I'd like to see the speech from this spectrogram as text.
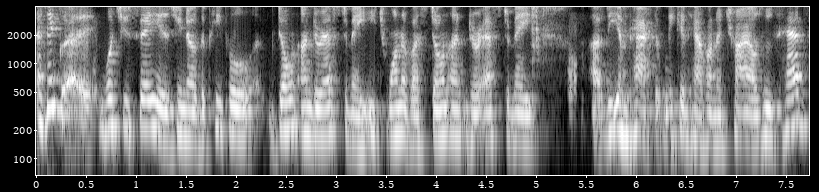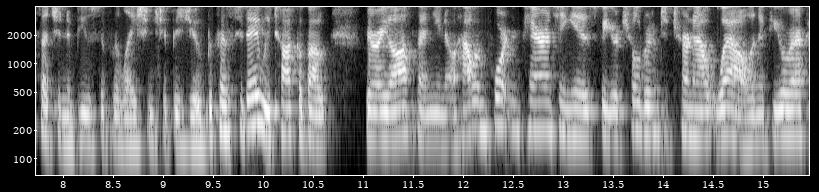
I think uh, what you say is, you know, the people don't underestimate, each one of us don't underestimate uh, the impact that we can have on a child who's had such an abusive relationship as you. Because today we talk about very often, you know, how important parenting is for your children to turn out well. And if you're a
